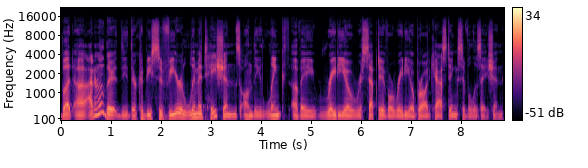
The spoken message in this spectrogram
But uh, I don't know, there, there could be severe limitations on the length of a radio receptive or radio broadcasting civilization.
